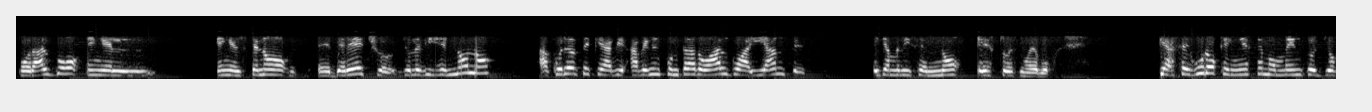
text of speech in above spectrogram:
¿Por algo en el, en el seno eh, derecho? Yo le dije, no, no, acuérdate que había, habían encontrado algo ahí antes. Ella me dice, no, esto es nuevo. Te aseguro que en ese momento yo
